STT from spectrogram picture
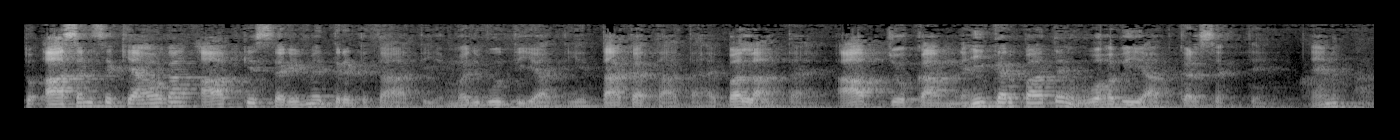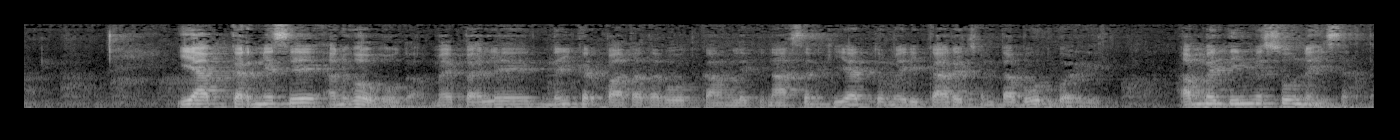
तो आसन से क्या होगा, आपके शरीर में दृढ़ता आती है, मजबूती आती है, ताकत आता है, बल आता है। आप जो काम नहीं कर पाते वह भी आप कर सकते हैं, है ना? ये आप करने से अनुभव होगा। मैं पहले नहीं कर पाता था बहुत काम, लेकिन आसन किया तो मेरी कार्य क्षमता बहुत बढ़ गई। अब मैं दिन में सो नहीं सकता।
